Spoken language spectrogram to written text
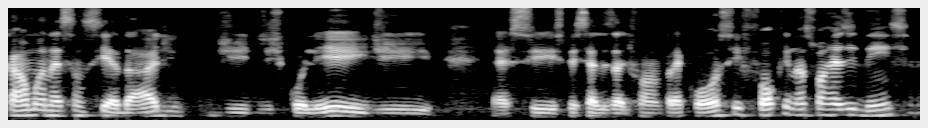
calma nessa ansiedade de, de escolher e de é, se especializar de forma precoce e foque na sua residência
